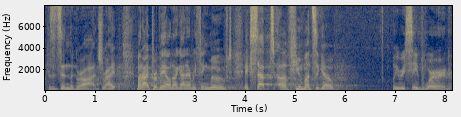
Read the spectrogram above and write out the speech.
because it's in the garage, right? But I prevailed. I got everything moved, except a few months ago, we received word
